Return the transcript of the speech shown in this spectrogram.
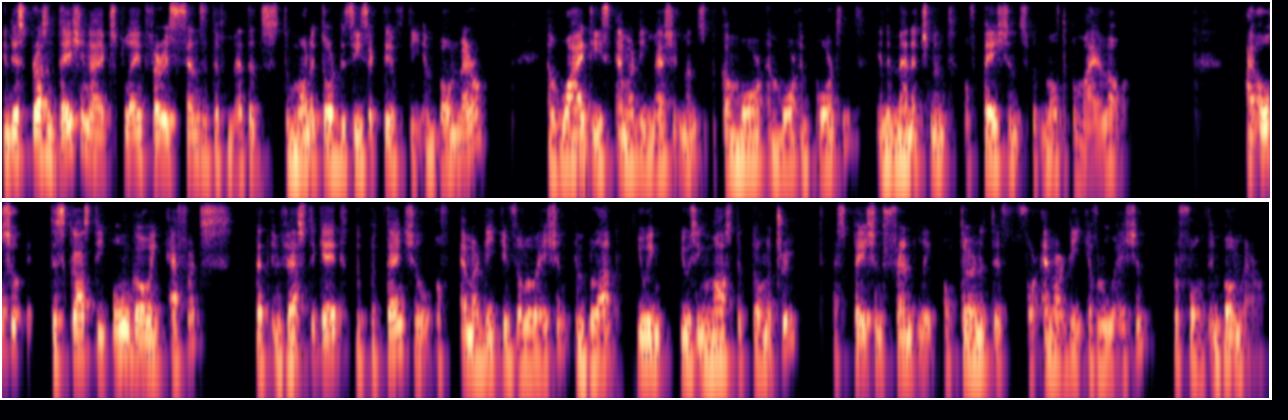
In this presentation, I explained very sensitive methods to monitor disease activity in bone marrow and why these MRD measurements become more and more important in the management of patients with multiple myeloma. I also discussed the ongoing efforts that investigate the potential of MRD evaluation in blood using, mass spectrometry as patient-friendly alternative for MRD evaluation performed in bone marrow.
